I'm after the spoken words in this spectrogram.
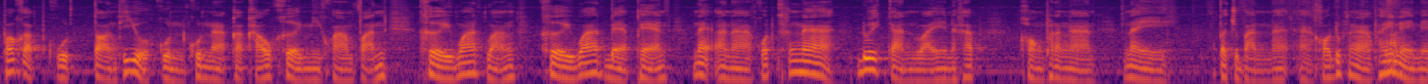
เพราะกับคุณตอนที่อยู่คุณคุณนะกับเขาเคยมีความฝัน เคยวาดหวัง เคยวาดแบบแผนในอนาคตข้างหน้าด้วยกันไว้นะครับ ของพลังงานในปัจจุบันนะอะขอดูพลังงานไพ่ในแน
